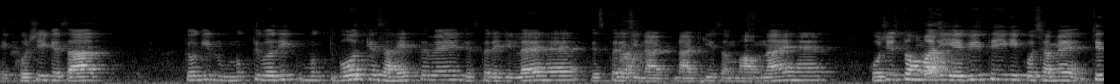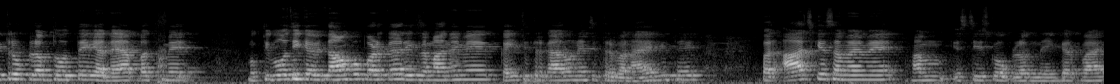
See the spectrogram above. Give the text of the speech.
एक खुशी के साथ, क्योंकि मुक्तिबोधी, मुक्तिबोध के साहित्य में जिस तरह की लय है, जिस तरह की नाट, नाटकीय संभावनाएँ हैं कोशिश तो हमारी ये भी थी कि कुछ हमें चित्र उपलब्ध होते या नया पथ में मुक्तिबोध की कविताओं को पढ़कर एक ज़माने में कई चित्रकारों ने चित्र बनाए भी थे। पर आज के समय में हम इस चीज़ को उपलब्ध नहीं कर पाए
